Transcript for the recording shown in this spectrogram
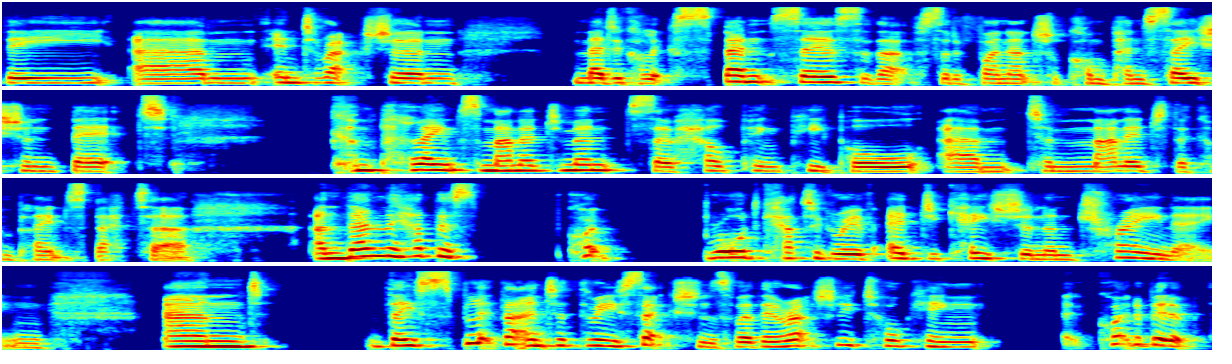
the um, interaction, medical expenses, so that sort of financial compensation bit, complaints management, so helping people um, to manage the complaints better. And then they had this quite broad category of education and training. And they split that into three sections where they were actually talking quite a bit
